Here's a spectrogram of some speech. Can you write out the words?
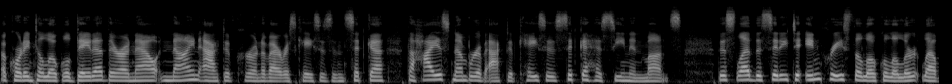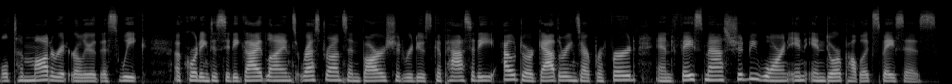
According to local data, there are now nine active coronavirus cases in Sitka, the highest number of active cases Sitka has seen in months. This led the city to increase the local alert level to moderate earlier this week. According to city guidelines, restaurants and bars should reduce capacity, outdoor gatherings are preferred, and face masks should be worn in indoor public spaces.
